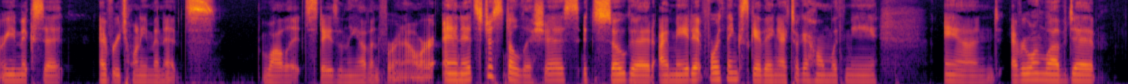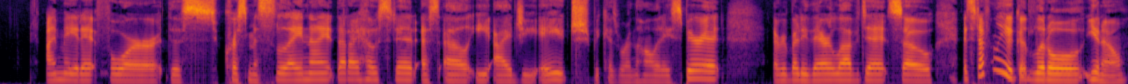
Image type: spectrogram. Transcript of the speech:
or you mix it every 20 minutes while it stays in the oven for an hour. And it's just delicious. It's so good. I made it for Thanksgiving. I took it home with me and everyone loved it. I made it for this Christmas sleigh night that I hosted, S L E I G H, because we're in the holiday spirit. Everybody there loved it. So it's definitely a good little, you know,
